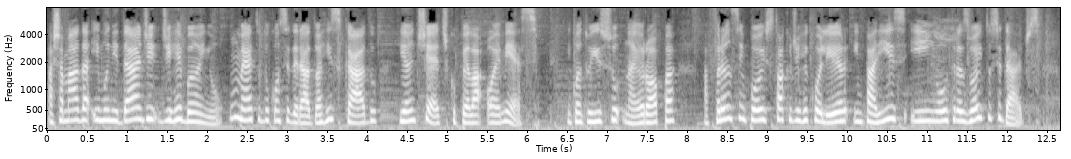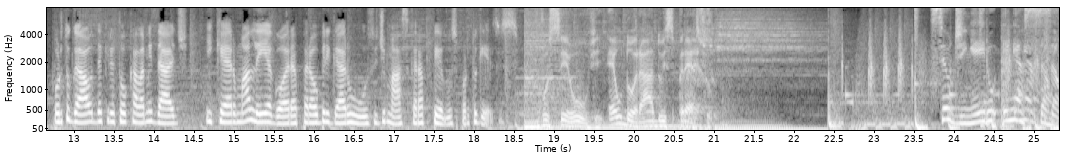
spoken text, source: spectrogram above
a chamada imunidade de rebanho, um método considerado arriscado e antiético pela OMS. Enquanto isso, na Europa, a França impôs toque de recolher em Paris e em outras oito cidades. Portugal decretou calamidade e quer uma lei agora para obrigar o uso de máscara pelos portugueses. Você ouve Eldorado Expresso. Seu dinheiro em ação.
